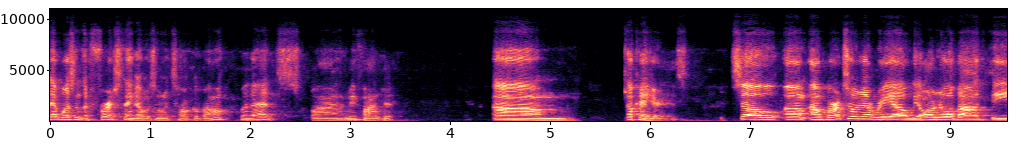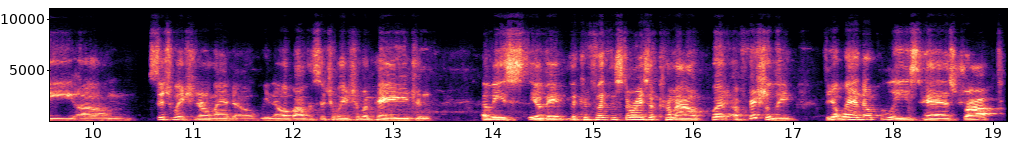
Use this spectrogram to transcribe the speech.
that wasn't the first thing I was going to talk about, but that's fine. Let me find it. Um, okay, here it is. So, um, Alberto Del Rio, we all know about the um, situation in Orlando. We know about the situation with Paige, and at least you know they, the conflicting stories have come out. But officially, the Orlando police has dropped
